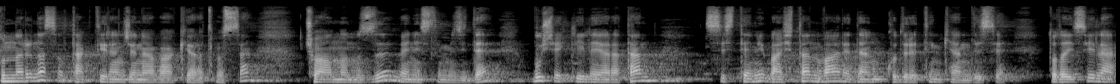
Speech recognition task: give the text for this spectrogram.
bunları nasıl takdiren Cenab-ı Hak yaratmışsa çoğalmamızı ve neslimizi de bu şekliyle yaratan sistemi baştan var eden kudretin kendisi. Dolayısıyla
